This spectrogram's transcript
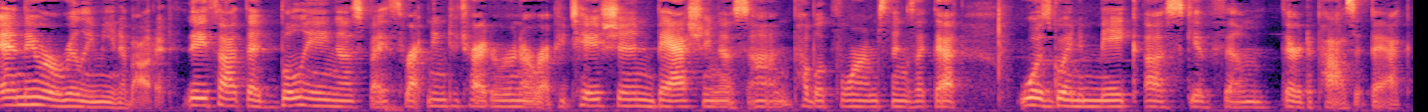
and they were really mean about it. They thought that bullying us by threatening to try to ruin our reputation bashing us on public forums things like that was going to make us give them their deposit back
